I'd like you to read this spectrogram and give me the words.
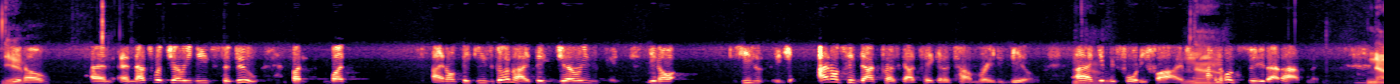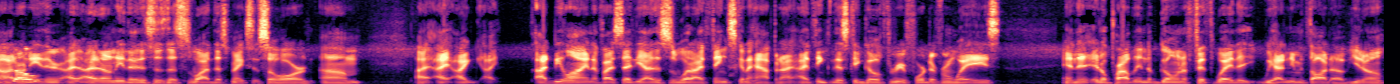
yeah. you know, and and that's what Jerry needs to do. But but I don't think he's gonna. I think Jerry's, you know, he's. I don't see Dak Prescott taking a Tom Brady deal. Ah, give me forty five. No. I don't see that happening. No, I So- don't either. I, I don't either. This is this is why this makes it so hard. Um, I, I, I, I I'd be lying if I said, yeah, this is what I think's going to happen. I, I think this could go three or four different ways, and it, it'll probably end up going a fifth way that we hadn't even thought of. You know,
